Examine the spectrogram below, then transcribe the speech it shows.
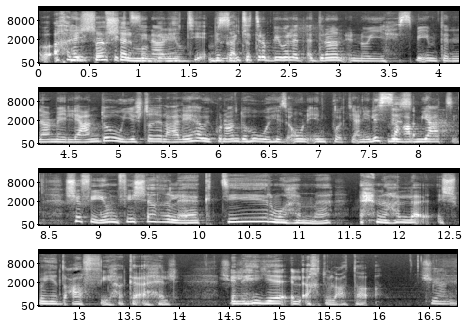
وأخذوا هي ال social. mobility إنه أنت بالضبط تربي ولد قدران إنه يحس بقيمة النعمة اللي عنده ويشتغل عليها ويكون عنده هو هيز اون انبوت يعني لسه بالظبط. عم يعطي شوفي يوم في شغلة كتير مهمة إحنا هلأ شوي ضعاف فيها كأهل اللي هي الأخذ والعطاء شو يعني؟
